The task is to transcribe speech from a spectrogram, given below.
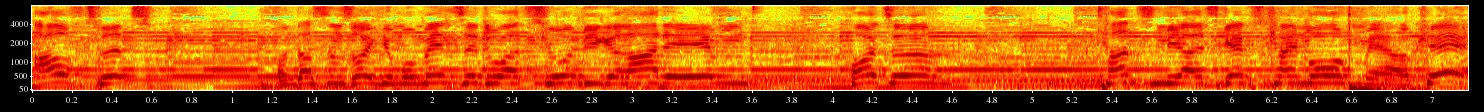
auftritt. Und das sind solche Momentsituationen wie gerade eben. Heute tanzen wir, als gäbe es keinen Morgen mehr, okay?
